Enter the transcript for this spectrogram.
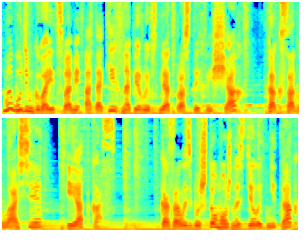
мы будем говорить с вами о таких, на первый взгляд, простых вещах, как согласие и отказ. Казалось бы, что можно сделать не так,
